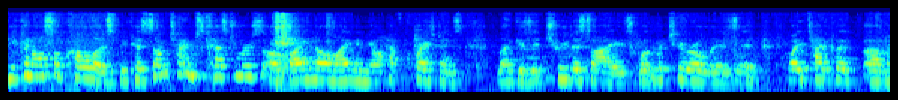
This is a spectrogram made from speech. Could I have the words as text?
you can also call us because sometimes customers are buying online and y'all have questions like is it true to size? What material is it? What type of um,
